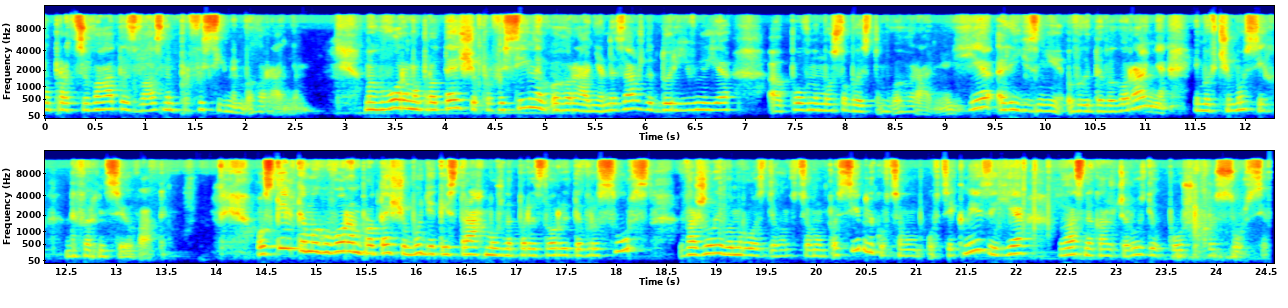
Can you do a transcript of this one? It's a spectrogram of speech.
попрацювати з власним професійним вигоранням. Ми говоримо про те, що професійне вигорання не завжди дорівнює е, повному особистому вигоранню. Є різні види вигорання, і ми вчимося їх диференціювати. Оскільки ми говоримо про те, що будь-який страх можна перетворити в ресурс, важливим розділом в цьому посібнику, в, цьому, в цій книзі є, власне кажучи, розділ пошук ресурсів.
